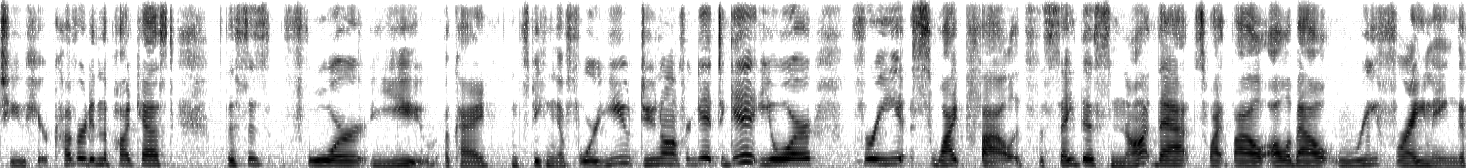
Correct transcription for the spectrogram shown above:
to hear covered in the podcast. This is for you, okay? And speaking of for you, do not forget to get your free swipe file. It's the Say This, Not That swipe file, all about reframing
